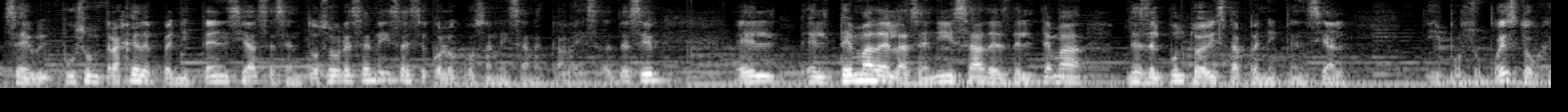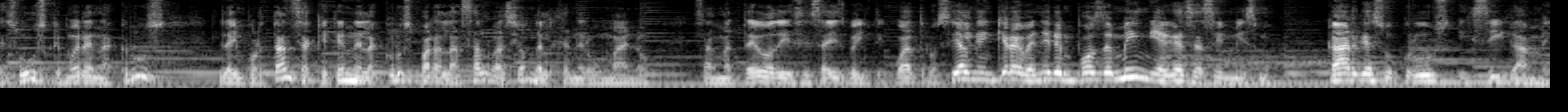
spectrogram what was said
se puso un traje de penitencia, se sentó sobre ceniza y se colocó ceniza en la cabeza. Es decir, el, el tema de la ceniza desde el tema, desde el punto de vista penitencial. Y por supuesto Jesús que muere en la cruz, la importancia que tiene la cruz para la salvación del género humano. San Mateo 16, 24. Si alguien quiere venir en pos de mí, niéguese a sí mismo, cargue su cruz y sígame,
